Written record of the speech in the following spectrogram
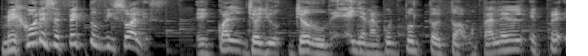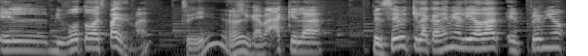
Mejores efectos visuales. El cual yo, yo, yo dudé y en algún punto de todo apuntarle el, el mi voto a Spider-Man. Sí, Dije, ay, capaz que la. Pensé que la academia le iba a dar el premio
